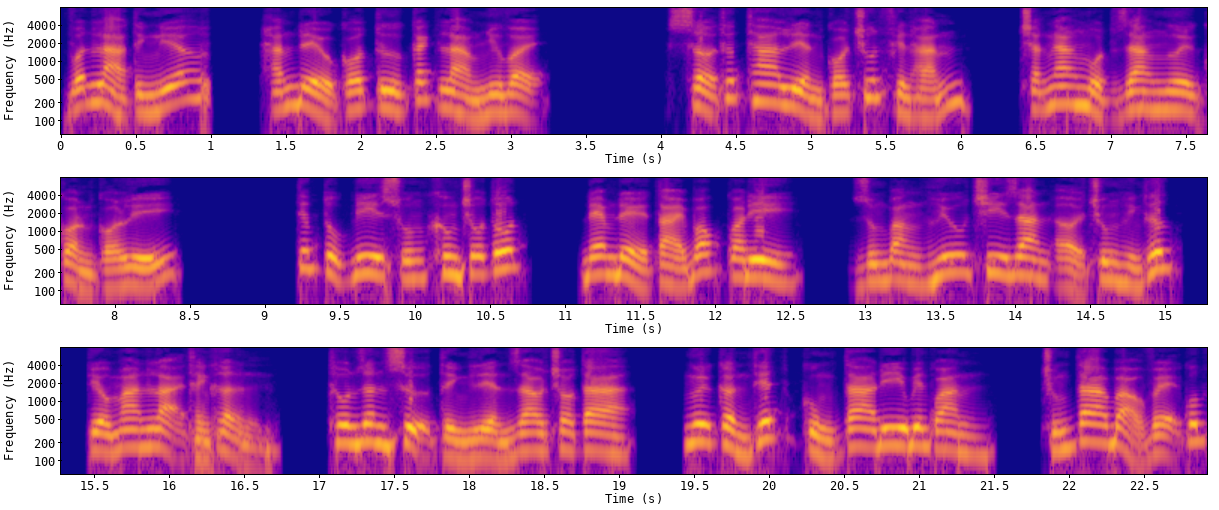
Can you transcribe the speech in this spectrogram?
vẫn là tình nghĩa, hắn đều có tư cách làm như vậy. Sở thức tha liền có chút phiền hắn, chẳng ngang một giang người còn có lý. Tiếp tục đi xuống không chỗ tốt, đem để tài bóc qua đi, dùng bằng hữu chi gian ở chung hình thức, tiểu man lại thành khẩn, thôn dân sự tình liền giao cho ta, ngươi cần thiết cùng ta đi biên quan, chúng ta bảo vệ quốc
